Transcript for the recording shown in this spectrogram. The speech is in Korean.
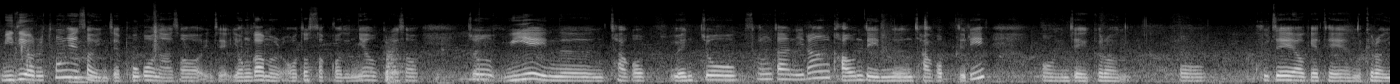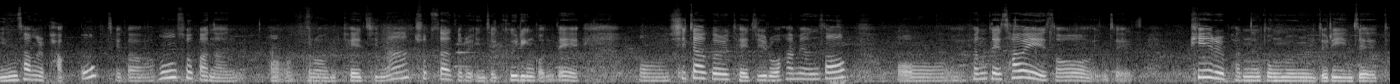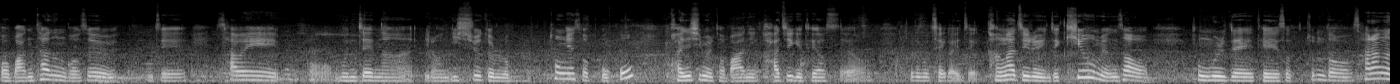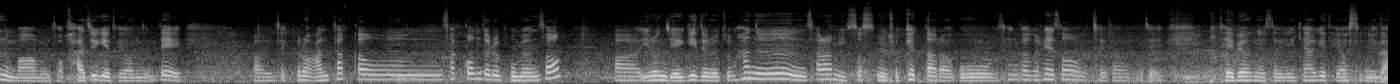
미디어를 통해서 이제 보고 나서 이제 영감을 얻었었거든요. 그래서 좀 위에 있는 작업 왼쪽 상단이랑 가운데 있는 작업들이 어, 이제 그런 어, 구제역에 대한 그런 인상을 받고 제가 홍수가 난 어, 그런 돼지나 축사들을 이제 그린 건데 어, 시작을 돼지로 하면서 어, 현대 사회에서 이제 피해를 받는 동물들이 이제 더 많다는 것을 이제 사회 어, 문제나 이런 이슈들로 통해서 보고 관심을 더 많이 가지게 되었어요. 그리고 제가 이제 강아지를 이제 키우면서 동물들에 대해서 좀 더 사랑하는 마음을 더 가지게 되었는데 아, 이제 그런 안타까운 사건들을 보면서 아, 이런 얘기들을 좀 하는 사람이 있었으면 좋겠다라고 생각을 해서 제가 이제 대변에서 얘기하게 되었습니다.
